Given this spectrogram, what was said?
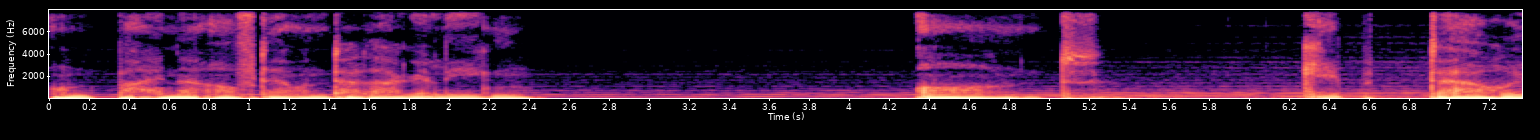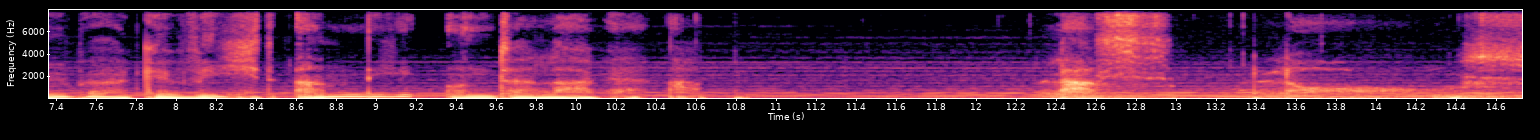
und Beine auf der Unterlage liegen und gib darüber Gewicht an die Unterlage ab. Lass los.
